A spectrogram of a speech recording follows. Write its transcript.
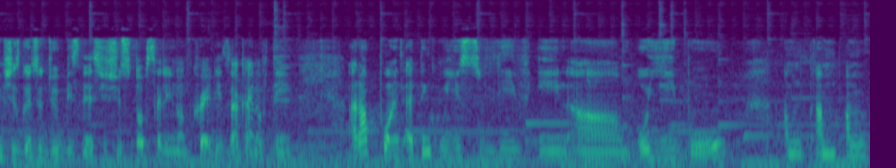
if she's going to do business, she should stop selling on credit, that kind of thing. At that point, I think we used to live in um, Oyibo. I'm, I'm, I'm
